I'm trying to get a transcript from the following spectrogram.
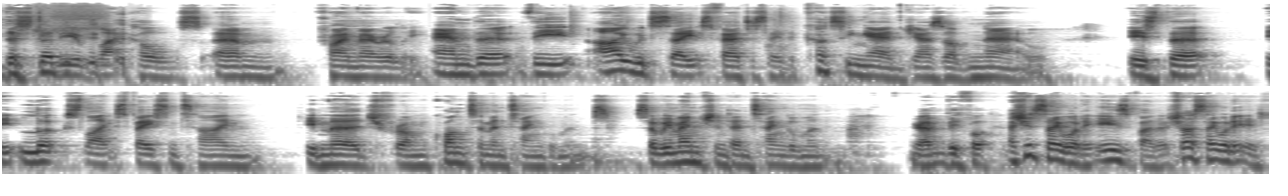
the study of black holes um, primarily, and the the I would say it's fair to say the cutting edge as of now is that it looks like space and time emerge from quantum entanglement. So we mentioned entanglement um, before. I should say what it is, by the way. Should I say what it is?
